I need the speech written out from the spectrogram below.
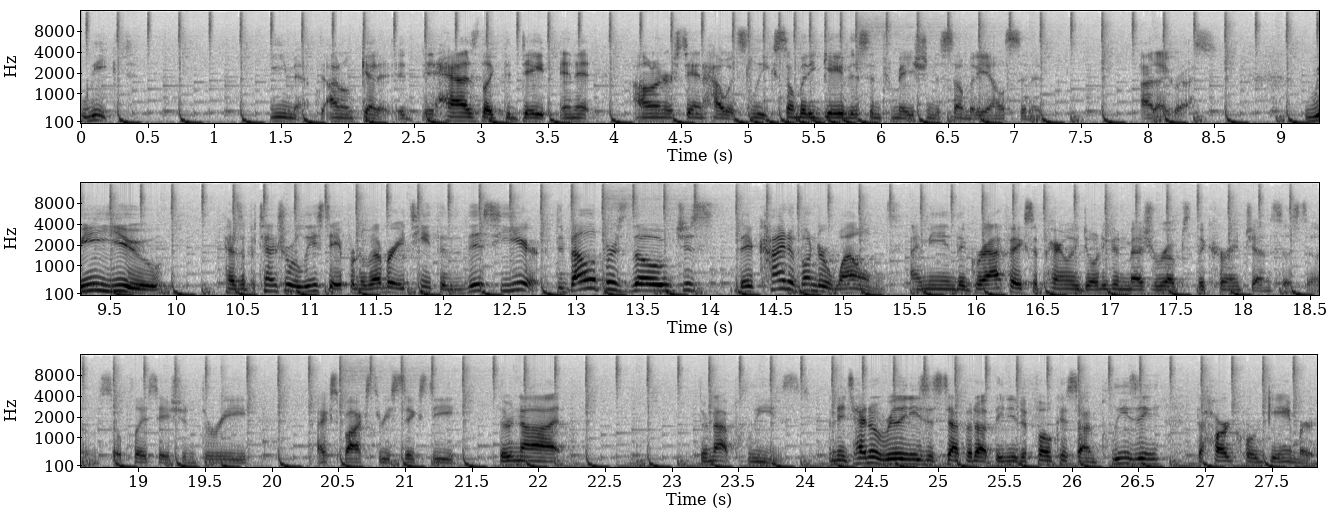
Leaked email. I don't get it. it. It has like the date in it. I don't understand how it's leaked. Somebody gave this information to somebody else and it, I digress. Wii U has a potential release date for November 18th of this year. Developers though, just, they're kind of underwhelmed. I mean, the graphics apparently don't even measure up to the current gen system. So PlayStation 3, Xbox 360, they're not, they're not pleased. Nintendo really needs to step it up. They need to focus on pleasing the hardcore gamer.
